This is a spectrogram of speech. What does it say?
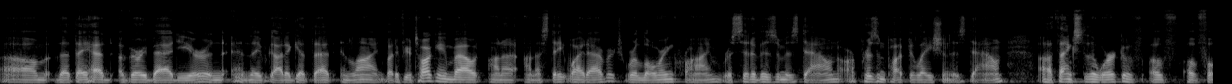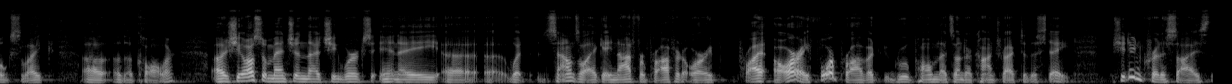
um, that they had a very bad year and, and they've got to get that in line. But if you're talking about on a, on a statewide average, we're lowering crime, recidivism is down, our prison population is down, uh, thanks to the work of, of, of folks like uh, the caller. Uh, she also mentioned that she works in a uh, uh, what sounds like a not-for-profit or a pri- or a for-profit group home that's under contract to the state. She didn't criticize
